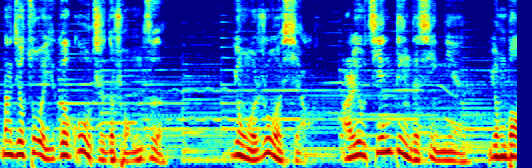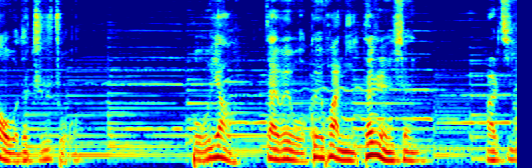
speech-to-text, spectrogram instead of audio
那就做一个固执的虫子，用我弱小而又坚定的信念拥抱我的执着。不要再为我规划你的人生，而今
